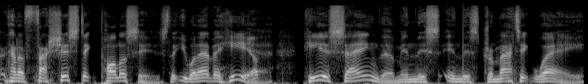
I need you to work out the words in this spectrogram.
uh, kind of fascistic policies that you will ever hear. Yep. He is saying them in this in this dramatic way.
